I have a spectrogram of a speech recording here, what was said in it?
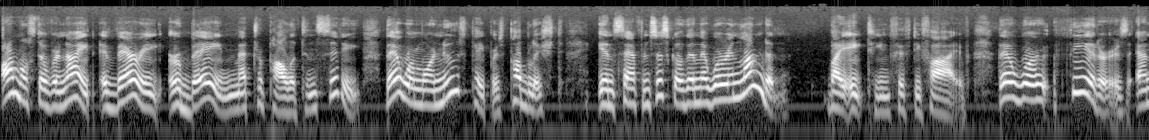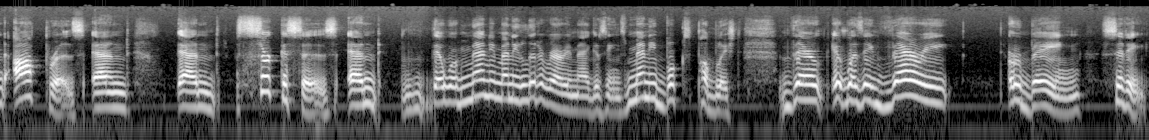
almost overnight a very urbane metropolitan city. There were more newspapers published in San Francisco than there were in London by 1855. There were theaters and operas and and circuses and there were many many literary magazines many books published there it was a very urbane city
